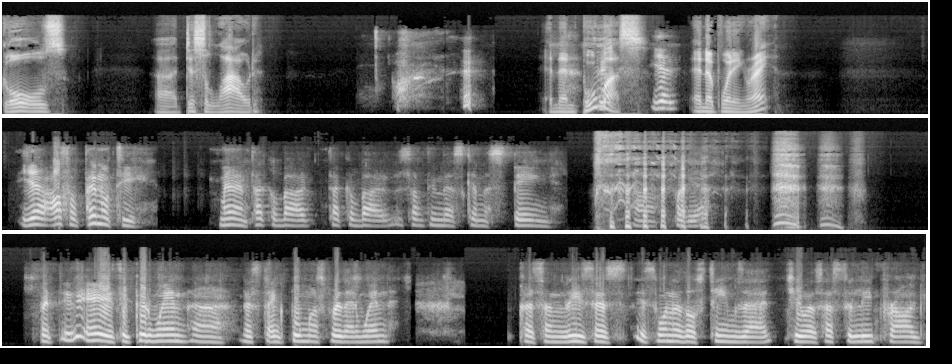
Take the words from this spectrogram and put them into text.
goals uh, disallowed. and then Pumas yeah. end up winning, right? Yeah, off a penalty. Man, talk about talk about something that's gonna sting. uh, but yeah, but hey, it's a good win. Uh, let's thank Pumas for that win. Because San Luis is, is one of those teams that Chivas has to leapfrog.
